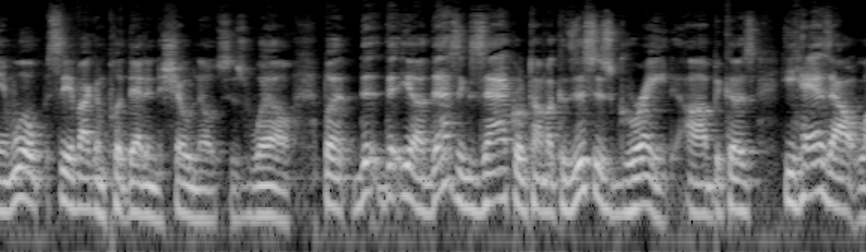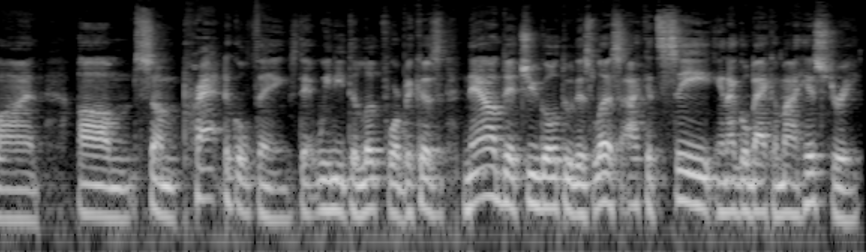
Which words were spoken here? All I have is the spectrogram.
And we'll see if I can put that in the show notes as well. But th- th- yeah, that's exactly what I'm talking about because this is great uh, because he has outlined um, some practical things that we need to look for. Because now that you go through this list, I could see, and I go back in my history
